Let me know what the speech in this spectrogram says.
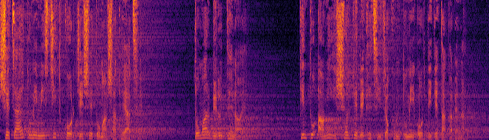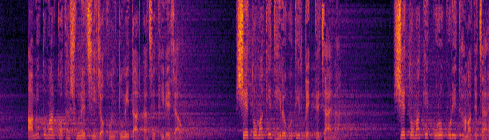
সে চায় তুমি নিশ্চিত কর যে সে তোমার সাথে আছে। তোমার বিরুদ্ধে নয়। কিন্তু আমি ঈশ্বরকে দেখেছি যখন তুমি ওর দিকে তাকাবে না। আমি তোমার কথা শুনেছি যখন তুমি তার কাছে ফিরে যাও। সে তোমাকে ধীরগতির দেখতে চায় না। সে তোমাকে পুরোপুরি থামাতে চায়।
